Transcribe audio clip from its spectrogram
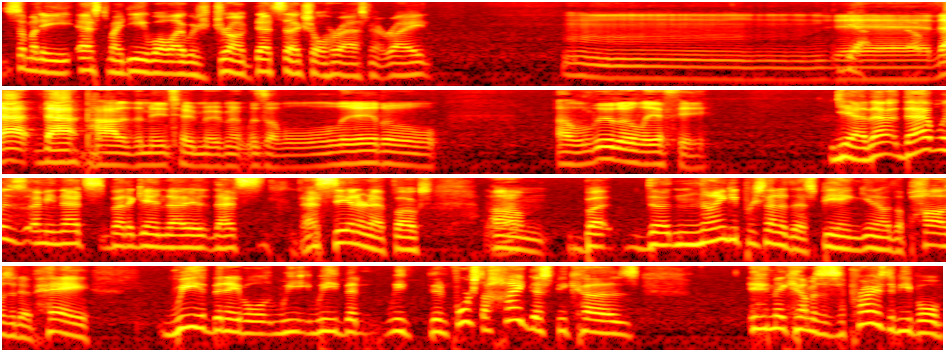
somebody asked my D while I was drunk. That's sexual harassment, right? Hmm. Yeah. Yeah, that that part of the Me Too movement was a little, a little iffy. Yeah, that that was. I mean, that's. But again, that is that's that's the internet, folks. Um, but the ninety percent of this being, you know, the positive. Hey, we have been able. We we've been we've been forced to hide this because it may come as a surprise to people.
